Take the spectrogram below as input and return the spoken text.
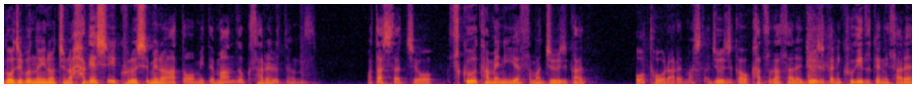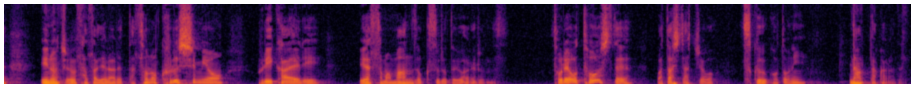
ご自分の命の激しい苦しみの後を見て満足されるというんです。私たちを救うためにイエス様十字架を通られました。十字架を担がされ十字架に釘付けにされ命を捧げられた。その苦しみを振り返りイエス様満足すると言われるんです。それを通して私たちを救うことになったからです。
